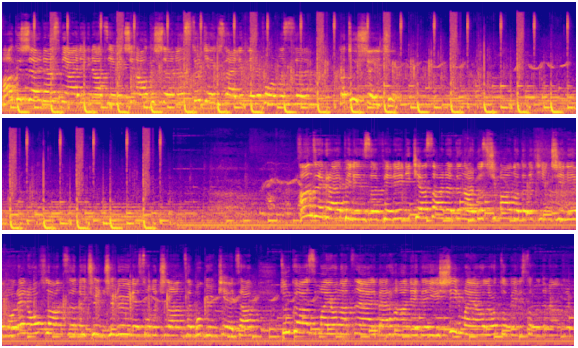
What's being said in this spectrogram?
Alkışlarınız Mihail Ignatiev için, alkışlarınız Türkiye Güzellikleri forması Katuşa için. Andre Greipel'in zaferi, Niki Asarad'ın Argos Shimano'dan ikinciliği, Moreno Offland'ın üçüncülüğüyle sonuçlandı bugünkü etap. Turkuaz Mayo Nathaniel Berhane'de, Yeşil Mayo Lotto Belisoy'dan Andre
